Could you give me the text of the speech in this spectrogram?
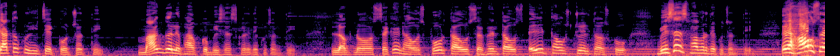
ଜାତକରୁ ହିଁ ଚେକ୍ କରୁଛନ୍ତି ମାଙ୍ଗଲ୍ୟ ଭାବକୁ ବିଶେଷ କରି ଦେଖୁଛନ୍ତି ଲଗ୍ନ second house fourth house seventh house eight house twelfth ହାଉସ୍କୁ ବିଶେଷ ଭାବରେ ଦେଖୁଛନ୍ତି ଏ ହାଉସ୍ରେ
